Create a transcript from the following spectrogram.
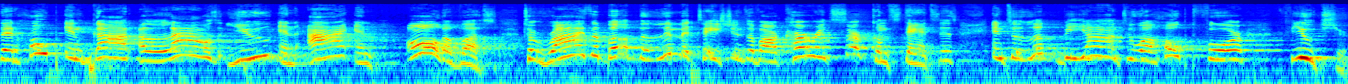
that hope in God allows you and I and all of us to rise above the limitations of our current circumstances and to look beyond to a hoped for future.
